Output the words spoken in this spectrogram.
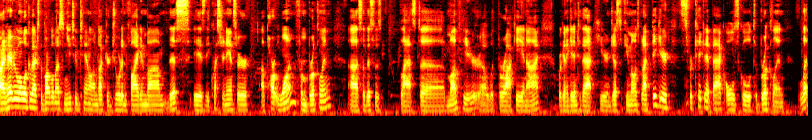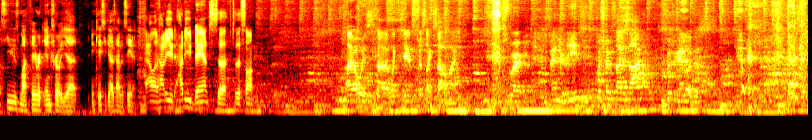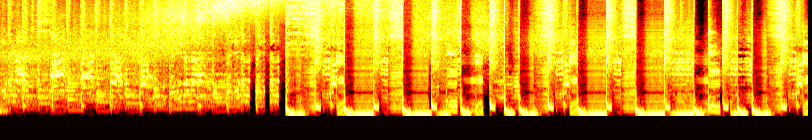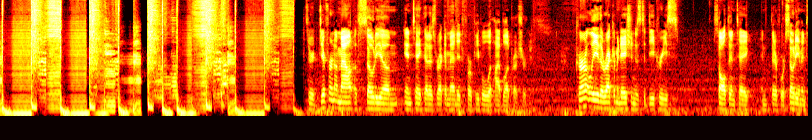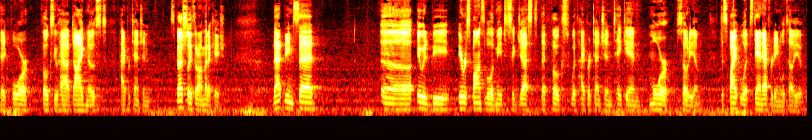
All right, hey everyone, welcome back to the Barbell Medicine YouTube channel. I'm Dr. Jordan Feigenbaum. This is the question and answer uh, part one from Brooklyn. Uh, so this was last uh, month here uh, with Baraki and I. We're going to get into that here in just a few moments, but I figured since we're kicking it back old school to Brooklyn, let's use my favorite intro yet in case you guys haven't seen it. Alan, how do you how do you dance to, to this song? I always uh, like to dance just like Sal Knight. Where you bend your knees, push them side to side, put your hand like this. A different amount of sodium intake that is recommended for people with high blood pressure? Currently, the recommendation is to decrease salt intake and therefore sodium intake for folks who have diagnosed hypertension, especially if they're on medication. That being said, uh, it would be irresponsible of me to suggest that folks with hypertension take in more sodium, despite what Stan Efferding will tell you.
